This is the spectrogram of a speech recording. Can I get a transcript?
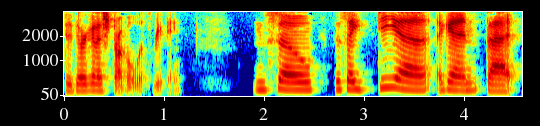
they're going to struggle with reading. And so this idea again that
